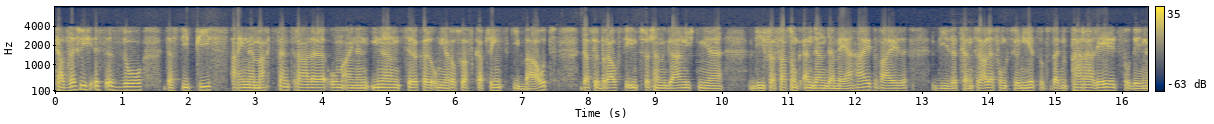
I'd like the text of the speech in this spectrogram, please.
Tatsächlich ist es so, dass die PiS eine Machtzentrale um einen inneren Zirkel um Jarosław Kaczynski baut. Dafür braucht sie inzwischen gar nicht mehr die Verfassung ändernde Mehrheit, weil diese Zentrale funktioniert sozusagen parallel zu den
